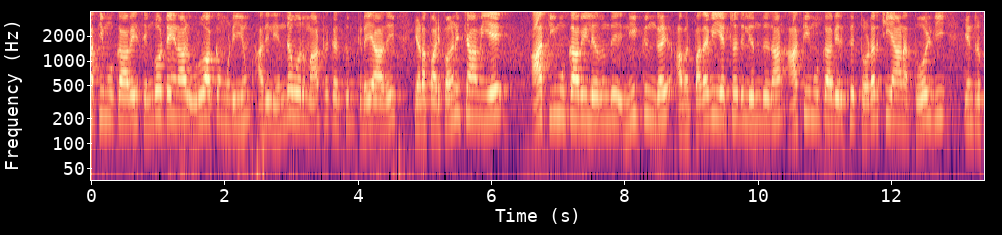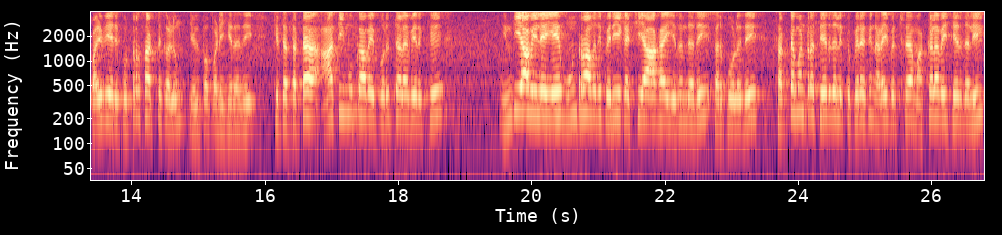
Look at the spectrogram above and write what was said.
அதிமுகவை செங்கோட்டையினால் உருவாக்க முடியும். அதில் எந்த ஒரு மாற்று கருத்தும் கிடையாது. எடப்பாடி பழனிசாமியே அதிமுகவிலிருந்து நீக்குங்கள். அவர் பதவியேற்றதிலிருந்து தான் அதிமுகவிற்கு தொடர்ச்சியான தோல்வி என்று பல்வேறு குற்றச்சாட்டுகளும் எழுப்பப்படுகிறது. கிட்டத்தட்ட அதிமுகவை பொறுத்தளவிற்கு இந்தியாவிலேயே மூன்றாவது பெரிய கட்சியாக இருந்தது. தற்பொழுது சட்டமன்ற தேர்தலுக்கு பிறகு நடைபெற்ற மக்களவைத் தேர்தலில்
